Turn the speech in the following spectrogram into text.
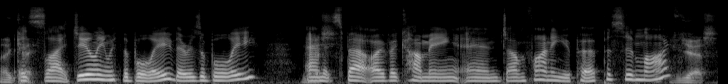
Okay. It's like dealing with the bully. There is a bully, and Yes. it's about overcoming and um, finding your purpose in life. Yes.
